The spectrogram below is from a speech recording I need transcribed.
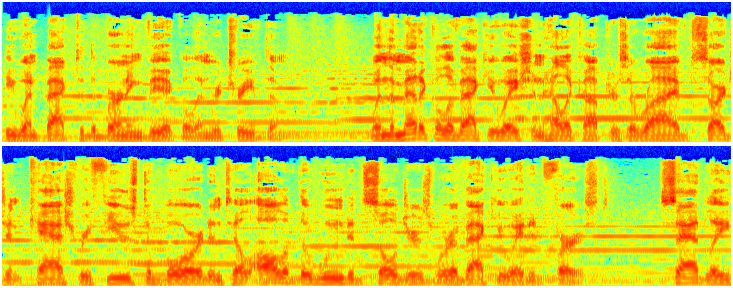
He went back to the burning vehicle and retrieved them. When the medical evacuation helicopters arrived, Sergeant Cashe refused to board until all of the wounded soldiers were evacuated first. Sadly,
